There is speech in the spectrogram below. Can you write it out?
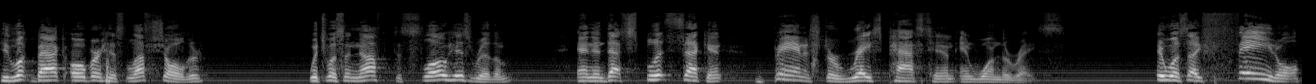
He looked back over his left shoulder, which was enough to slow his rhythm. And in that split second, Bannister raced past him and won the race. It was a fatal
